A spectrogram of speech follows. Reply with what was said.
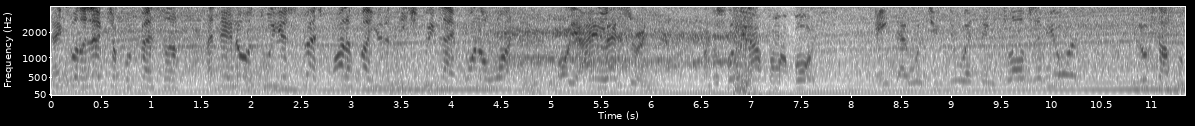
Thanks for the lecture, Professor. I didn't know a two-year stretch qualified you to teach street life 101. Oh, yeah, I ain't lecturing. I'm just looking out for my boys. Ain't that what you do at them clubs of yours? He looks out for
